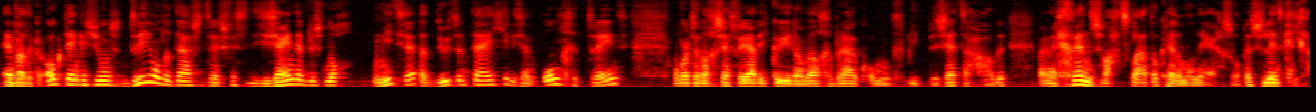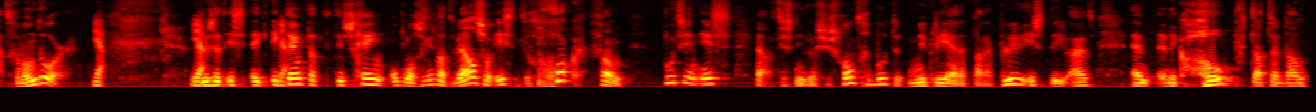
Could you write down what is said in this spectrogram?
En wat ik ook denk is, jongens, 300.000 reservisten, die zijn er dus nog niet. Hè? Dat duurt een tijdje. Die zijn ongetraind. Dan wordt er wel gezegd van ja, die kun je dan wel gebruiken om een gebied bezet te houden. Maar een grenswacht slaat ook helemaal nergens op. Hè? Zelensky gaat gewoon door. Ja. Ja. Dus het is, ik, ik Ja. denk dat het is geen oplossing is. Wat wel zo is, de gok van Poetin is, nou het is nu Russisch grondgebied, de nucleaire paraplu is nu uit. En, en ik hoop dat er dan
